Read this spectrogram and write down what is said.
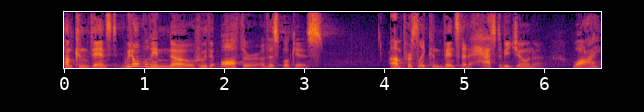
I'm convinced, we don't really know who the author of this book is. I'm personally convinced that it has to be Jonah. Why?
